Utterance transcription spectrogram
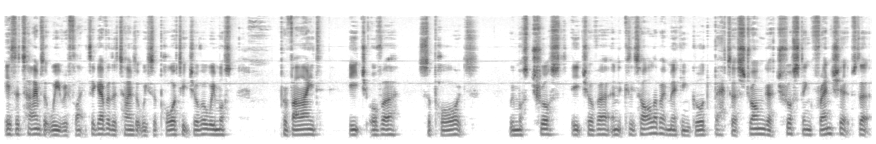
It's the times that we reflect together, the times that we support each other. We must provide each other support. We must trust each other, and because it's all about making good, better, stronger, trusting friendships that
